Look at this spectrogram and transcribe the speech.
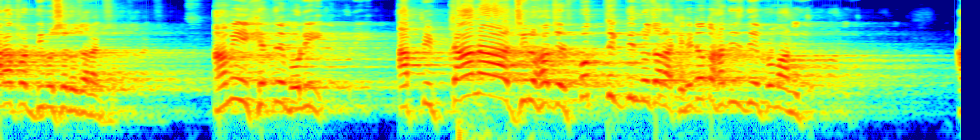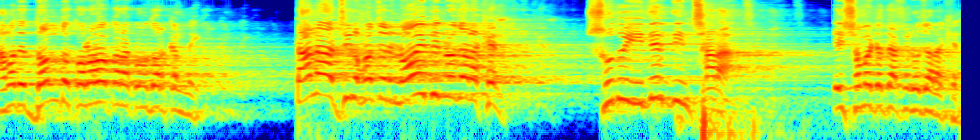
আরাফার দিবসে রোজা রাখব। আমি এই ক্ষেত্রে বলি, আপনি টানা জিলহজের প্রত্যেক দিন রোজা রাখেন এটা তো হাদিস দিয়ে প্রমাণিত। আমাদের দ্বন্দ্ব কলহ করা কোনো দরকার নেই। টানা জিলহজের নয় দিন রোজা রাখেন, শুধু ঈদের দিন ছাড়া এই সময়টাতে আপনি রোজা রাখেন।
